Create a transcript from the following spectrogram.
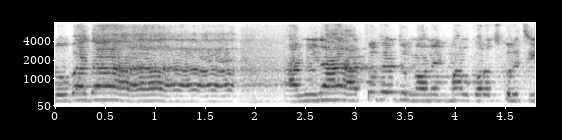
লুবাদা? আমি না তোদের জন্য অনেক মাল খরচ করেছি?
